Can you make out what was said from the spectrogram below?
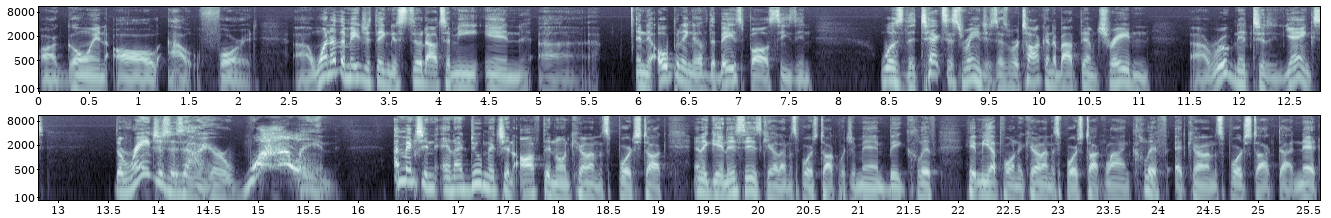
are going all out for it. Uh, one other major thing that stood out to me in uh, in the opening of the baseball season was the Texas Rangers. As we're talking about them trading uh, to the Yanks, the Rangers is out here wilding. I mention, and I do mention often on Carolina Sports Talk, and again, this is Carolina Sports Talk with your man, Big Cliff. Hit me up on the Carolina Sports Talk line, cliff at carolinasportstalk.net,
